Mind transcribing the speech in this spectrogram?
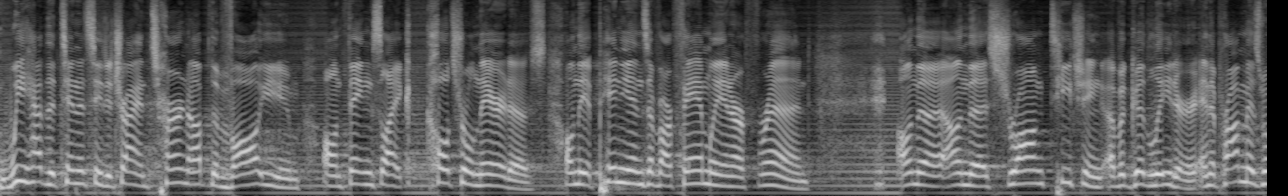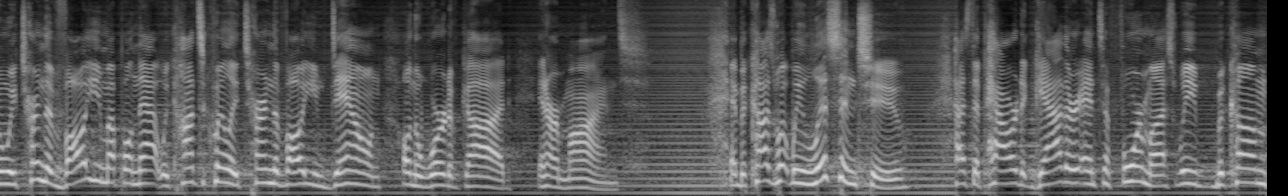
we have the tendency to try and turn up the volume on things like cultural narratives, on the opinions of our family and our friend, on the, on the strong teaching of a good leader. And the problem is when we turn the volume up on that, we consequently turn the volume down on the Word of God in our minds. And because what we listen to has the power to gather and to form us, we become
